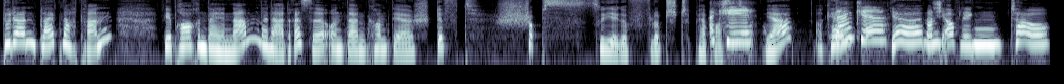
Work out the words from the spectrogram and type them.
Du dann bleib noch dran. Wir brauchen deinen Namen, deine Adresse und dann kommt der Stift Schubs zu dir geflutscht per Post. Okay. Ja? Okay. Danke. Ja, noch nicht auflegen. Ciao.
